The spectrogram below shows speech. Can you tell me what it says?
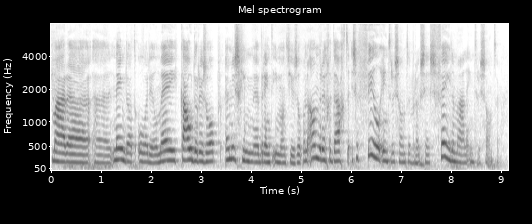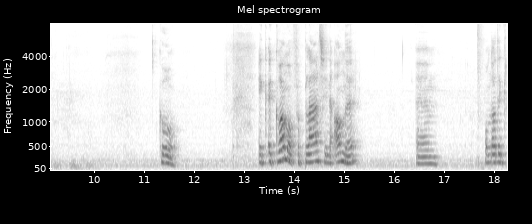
Maar eh, eh, neem dat oordeel mee, kou er eens op. En misschien brengt iemand je eens op een andere gedachte. is een veel interessanter Mm. proces, vele malen interessanter. Cool. Ik, ik kwam op verplaatsen in de ander, ehm, omdat ik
